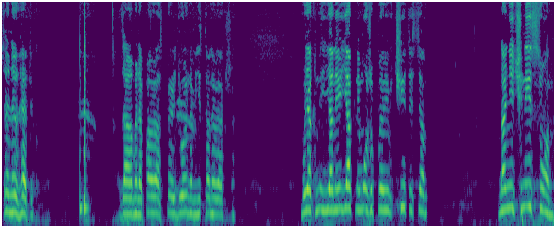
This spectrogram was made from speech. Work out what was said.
Це енергетик. Зараз мене пару раз передьорне, мені стане легше. Бо як, я ніяк не можу перевчитися на нічний сон.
